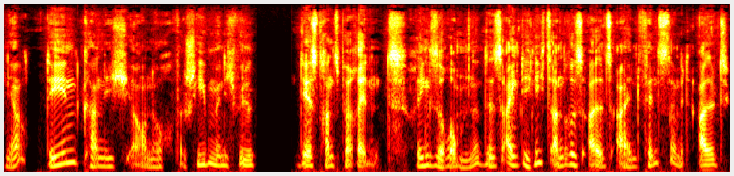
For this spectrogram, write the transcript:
Ja, den kann ich auch noch verschieben, wenn ich will. Der ist transparent, ringsherum. Ne? Das ist eigentlich nichts anderes als ein Fenster. Mit Alt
